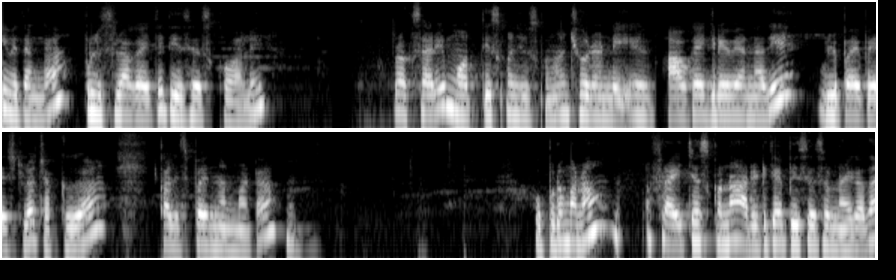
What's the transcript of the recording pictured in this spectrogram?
ఈ విధంగా పులుసులాగా అయితే తీసేసుకోవాలి. ఇప్పుడు ఒకసారి మొత్తం తీసుకొని చూసుకుందాం. చూడండి ఆవకాయ గ్రేవీ అన్నది ఉల్లిపాయ పేస్ట్లో చక్కగా కలిసిపోయిందనమాట. ఇప్పుడు మనం ఫ్రై చేసుకున్న అరటికాయ పీసెస్ ఉన్నాయి కదా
